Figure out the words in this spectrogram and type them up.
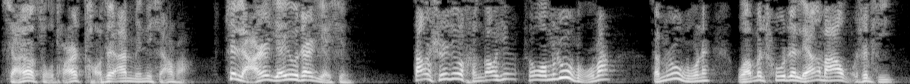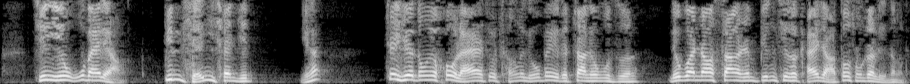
想要组团讨贼安民的想法。这俩人也有点野心，当时就很高兴，说我们入股吧。怎么入股呢？我们出这两马五十匹，金银五百两，兵铁一千斤。你看。这些东西后来就成了刘备的战略物资了。刘关张三个人兵器和铠甲都从这里弄的，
